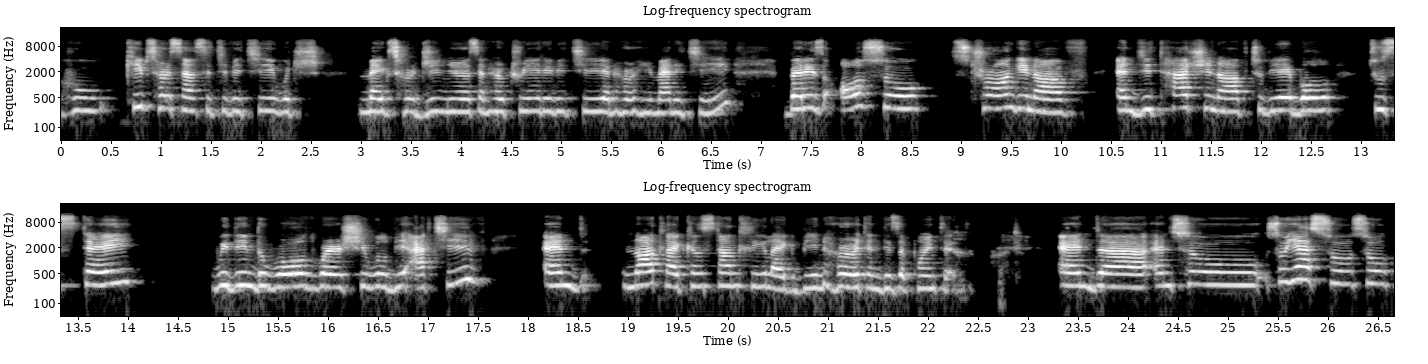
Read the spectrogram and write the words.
who keeps her sensitivity which makes her genius and her creativity and her humanity but is also strong enough and detached enough to be able to stay within the world where she will be active and not like constantly like being hurt and disappointed. Right. and uh, and so so yes so so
